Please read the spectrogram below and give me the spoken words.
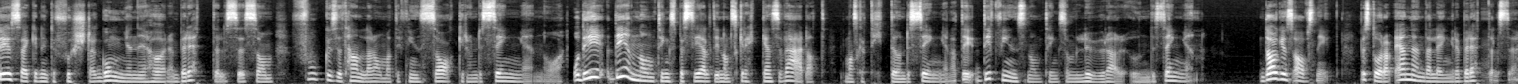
Det är säkert inte första gången ni hör en berättelse som fokuset handlar om att det finns saker under sängen. Och, och det, det är någonting speciellt inom skräckens värld att man ska titta under sängen. Att det, det finns någonting som lurar under sängen. Dagens avsnitt består av en enda längre berättelse.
